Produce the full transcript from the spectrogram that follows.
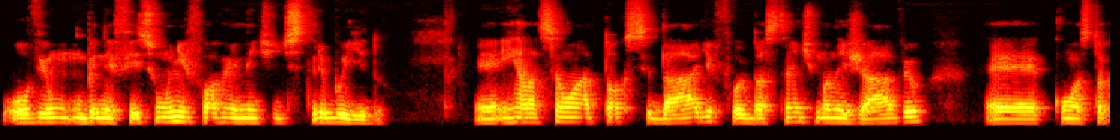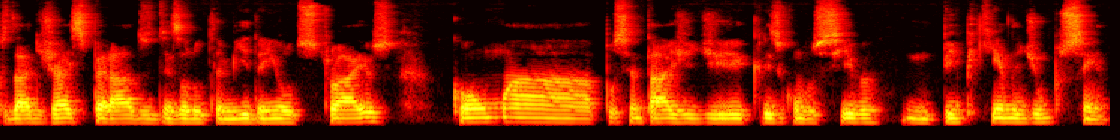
houve um, um benefício uniformemente distribuído. É, em relação à toxicidade, foi bastante manejável, é, com as toxicidades já esperadas de desalutamida em outros trials, com uma porcentagem de crise convulsiva bem pequena de 1%.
